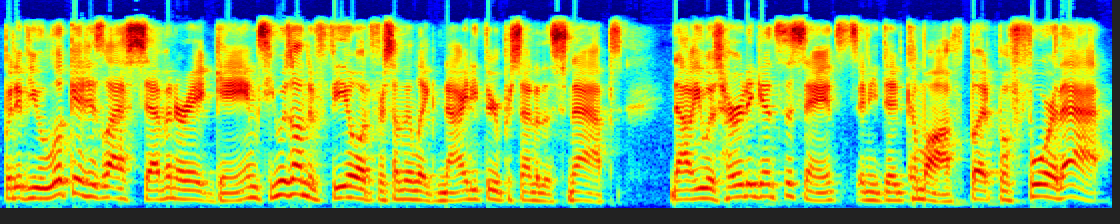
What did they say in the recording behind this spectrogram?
But if you look at his last seven or eight games, he was on the field for something like 93% of the snaps. Now, he was hurt against the Saints and he did come off. But before that,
